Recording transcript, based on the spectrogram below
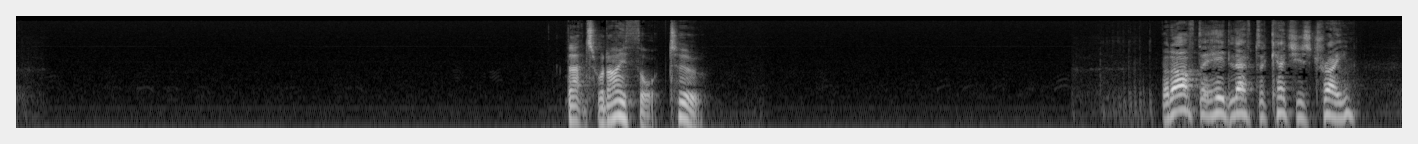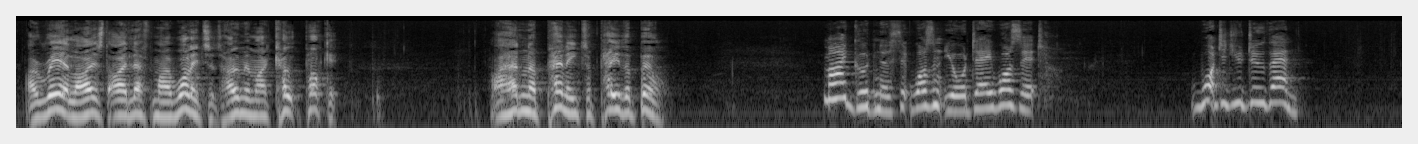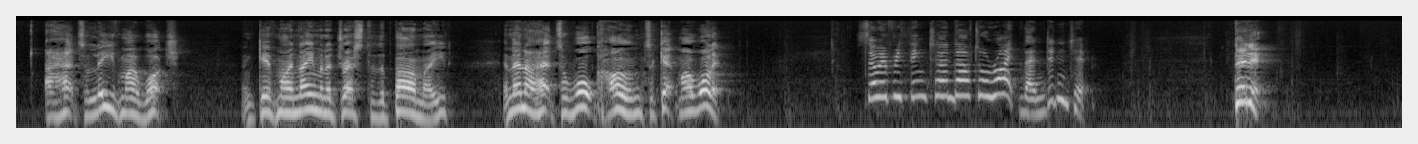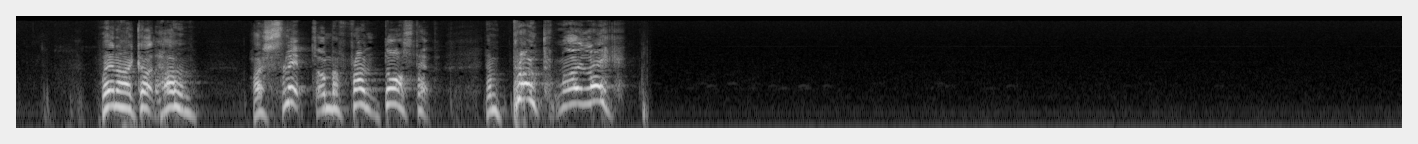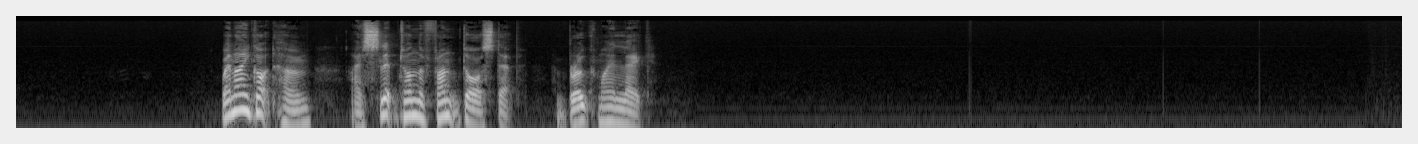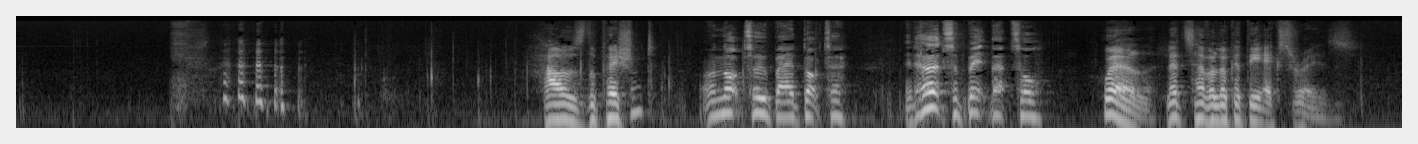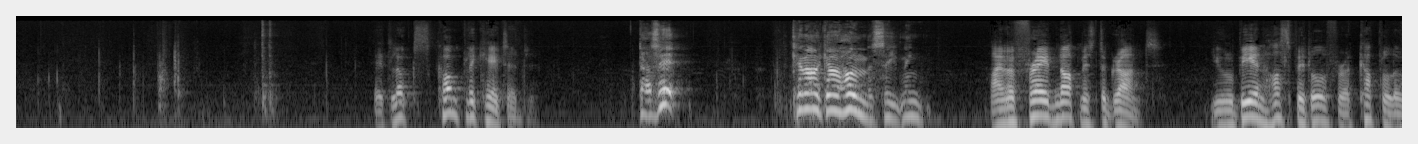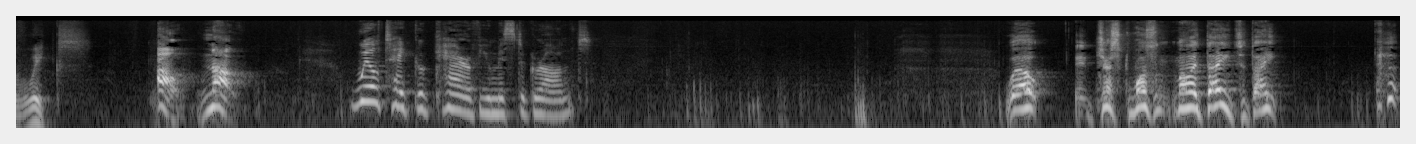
That's what I thought too. But after he'd left to catch his train, I realised I'd left my wallet at home in my coat pocket. I hadn't a penny to pay the bill. My goodness, it wasn't your day, was it? What did you do then? I had to leave my watch and give my name and address to the barmaid, and then I had to walk home to get my wallet. So everything turned out all right then, didn't it? Did it? When I got home, I slipped on the front doorstep and broke my leg. When I got home, I slipped on the front doorstep and broke my leg. How's the patient? Oh, not too bad, Doctor. It hurts a bit, that's all. Well, let's have a look at the x-rays. It looks complicated. Does it? Can I go home this evening? I'm afraid not, Mr. Grant. You'll be in hospital for a couple of weeks. Oh, no. We'll take good care of you, Mr. Grant. Well, it just wasn't my day today.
